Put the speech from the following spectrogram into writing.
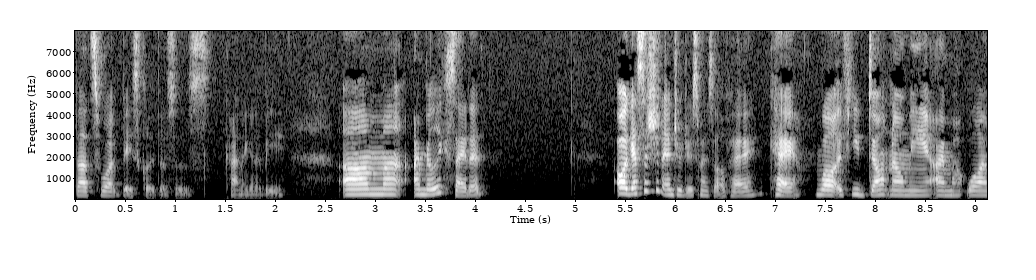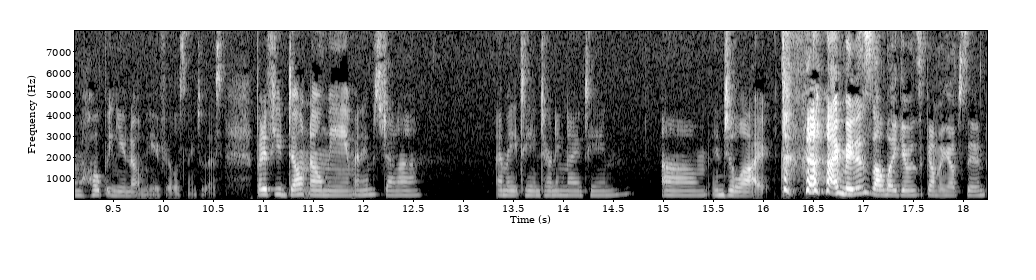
That's what basically this is kind of going to be. Um I'm really excited. Oh, I guess I should introduce myself, hey? Okay. Well, if you don't know me, I'm well, I'm hoping you know me if you're listening to this. But if you don't know me, my name is Jenna. I'm 18, turning 19 um in July. I made it sound like it was coming up soon.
